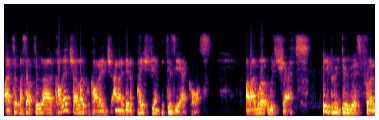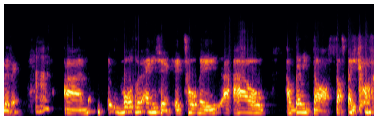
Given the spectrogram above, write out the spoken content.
I took myself to a college, a local college, and I did a pastry and patissier course. And I worked with chefs, people who do this for a living. Uh-huh. And more than anything, it taught me how how very daft us Bake Off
